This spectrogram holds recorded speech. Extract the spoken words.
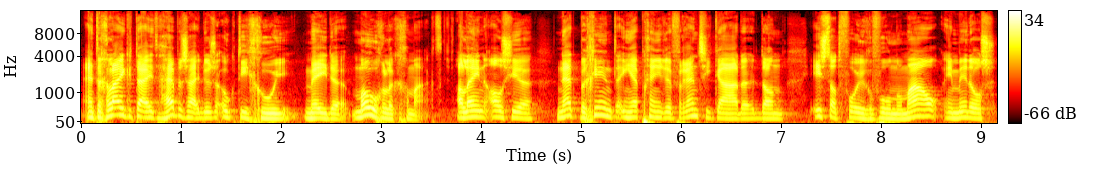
En tegelijkertijd hebben zij dus ook die groei mede mogelijk gemaakt. Alleen als je net begint en je hebt geen referentiekader, dan is dat voor je gevoel normaal. Inmiddels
